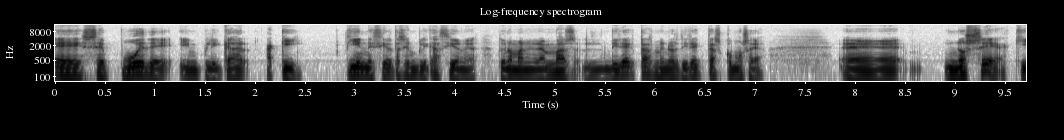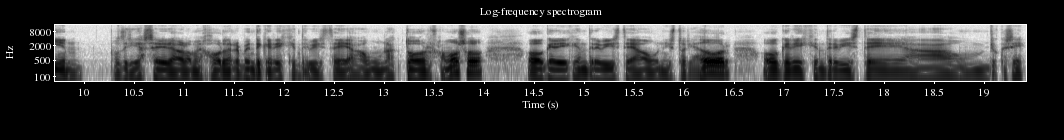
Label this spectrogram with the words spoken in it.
eh, se puede implicar aquí. Tiene ciertas implicaciones de una manera más directas, menos directas, como sea. No sé a quién podría ser, a lo mejor de repente queréis que entreviste a un actor famoso, o queréis que entreviste a un historiador, o queréis que entreviste a un, yo qué sé,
